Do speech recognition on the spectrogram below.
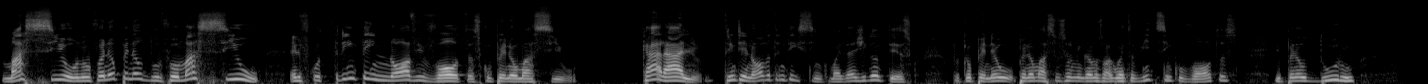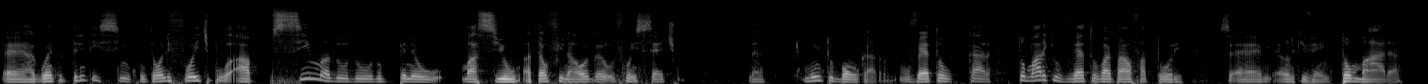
Macio, não foi nem o pneu duro, foi o macio. Ele ficou 39 voltas com o pneu macio. Caralho, 39 ou 35, mas é gigantesco. Porque o pneu, o pneu macio, se eu não me engano, só aguenta 25 voltas e o pneu duro é, aguenta 35. Então ele foi, tipo, acima do, do, do pneu macio até o final, ficou em sétimo, né? Muito bom, cara. O Vettel, cara, tomara que o Vettel vai para AlphaTauri é, ano que vem. Tomara,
